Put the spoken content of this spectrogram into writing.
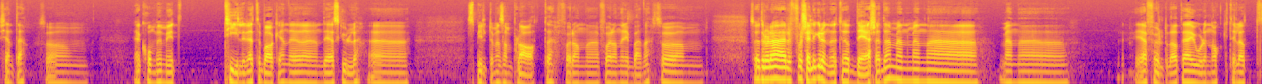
kjente jeg. Så mm, jeg jo mye tidligere tilbake enn det, det jeg skulle. Eh, spilte med sånn plate foran, foran ribbeinet. Så, mm, så, jeg tror det er forskjellige grunner til at det skjedde, men, men, men jeg følte da at jeg gjorde nok til at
